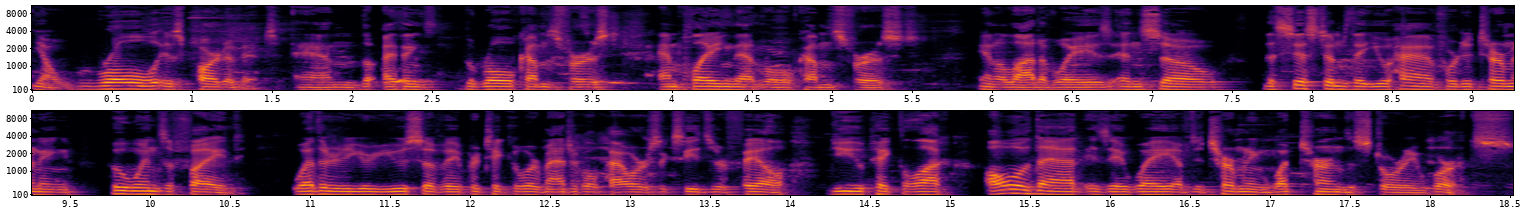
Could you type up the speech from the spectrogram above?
know role is part of it, and the, I think the role comes first, and playing that role comes first in a lot of ways. And so the systems that you have for determining who wins a fight, whether your use of a particular magical power succeeds or fail. Do you pick the lock? All of that is a way of determining what turn the story works.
